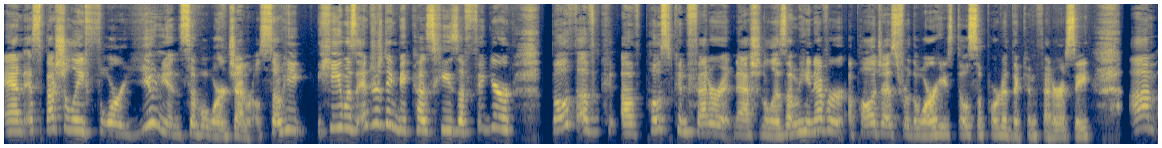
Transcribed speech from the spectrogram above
and especially for Union Civil War generals. So he he was interesting because he's a figure both of of post Confederate nationalism. He never apologized for the war; he still supported the Confederacy, um,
